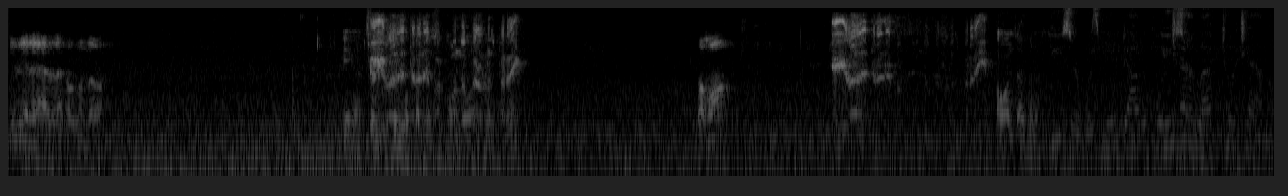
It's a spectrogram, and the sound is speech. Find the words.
¿Quién viene atrás, Facundo? Yo iba detrás de Facundo, pero los perdí. ¿Cómo? Yo iba detrás de Facundo, pero los perdí. Aguanta, pero. User was moved out of your User left your channel.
